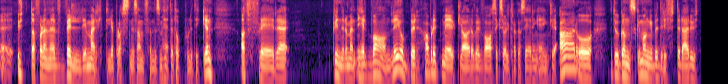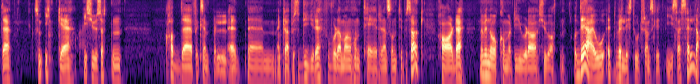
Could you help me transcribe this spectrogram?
eh, utafor denne veldig merkelige plassen i samfunnet som heter toppolitikken, at flere kvinner og menn i helt vanlige jobber har blitt mer klar over hva seksuell trakassering egentlig er. Og jeg tror ganske mange bedrifter der ute som ikke i 2017 hadde f.eks. En, en klar prosedyre for hvordan man håndterer en sånn type sak, har det når vi nå kommer til jula 2018. Og det er jo et veldig stort fremskritt i seg selv, da.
